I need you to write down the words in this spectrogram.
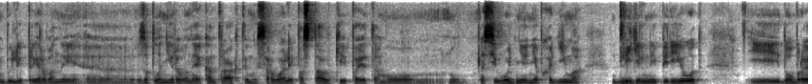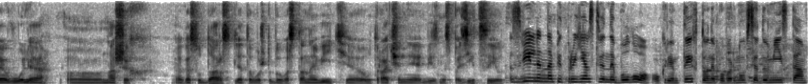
Были прерваны э, запланированные контракты, мы сорвали поставки, поэтому ну, на сегодня необходимо длительный период и добрая воля э, наших государств для того, чтобы восстановить э, утраченные бизнес-позиции. Звільнень на підприємстві не було, окрім тих, хто не повернувся до міста.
